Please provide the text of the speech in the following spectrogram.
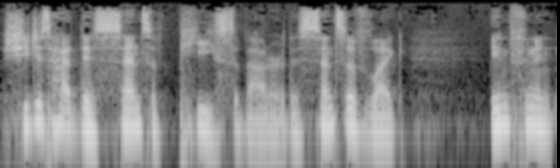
she just had this sense of peace about her, this sense of like infinite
